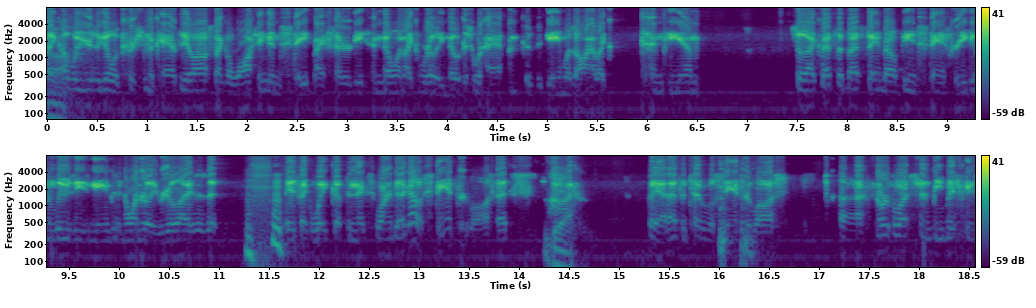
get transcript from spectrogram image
like a Oh. couple years ago with Christian McCaffrey lost like a Washington State by 30, and no one like really noticed what happened because the game was on at like 10 p.m. So like that's the best thing about being Stanford. You can lose these games and no one really realizes it. they just like wake up the next morning and be like, "Oh, Stanford lost. That's Yeah. odd." But yeah, that's a typical Stanford loss. Uh, Northwestern beat Michigan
